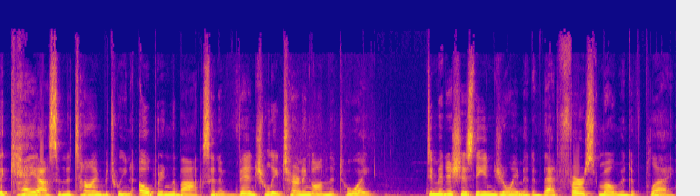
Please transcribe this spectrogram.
the chaos in the time between opening the box and eventually turning on the toy diminishes the enjoyment of that first moment of play.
